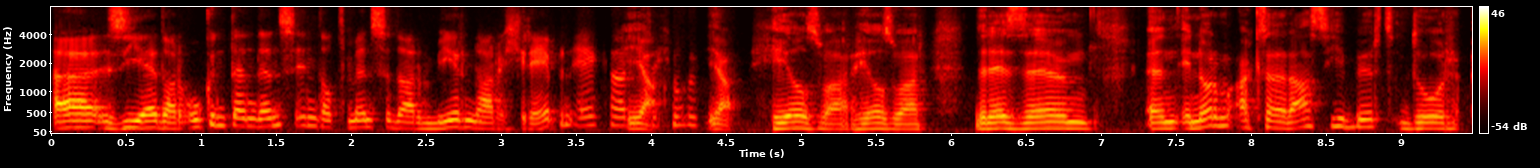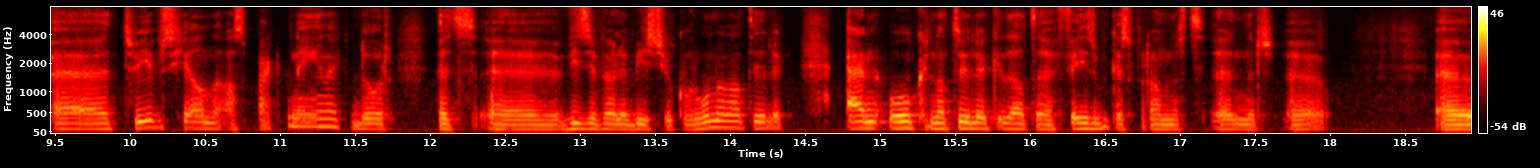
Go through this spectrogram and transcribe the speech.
Eh, zie jij daar ook een tendens in dat mensen daar meer naar grijpen eigenlijk, naar de Ja, technologie? ja, heel zwaar, heel zwaar. Er is ehm, een enorme acceleratie gebeurd door eh, twee verschillende aspecten eigenlijk. Door het visuele beestje corona natuurlijk. En ook natuurlijk dat Facebook is veranderd naar... eh, eh,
